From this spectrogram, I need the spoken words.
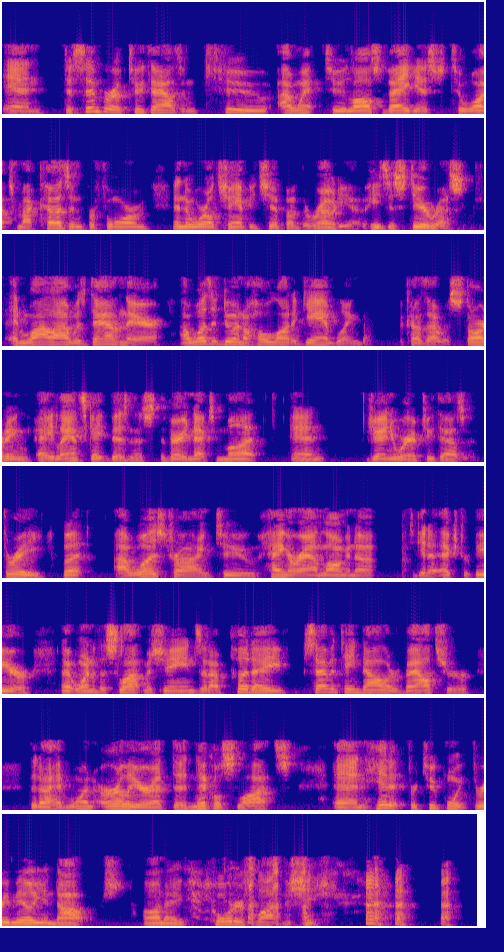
In December of 2002, I went to Las Vegas to watch my cousin perform in the World Championship of the Rodeo. He's a steer wrestler. And while I was down there, I wasn't doing a whole lot of gambling, because I was starting a landscape business the very next month in January of 2003, but I was trying to hang around long enough to get an extra beer at one of the slot machines and I put a $17 voucher that I had won earlier at the nickel slots and hit it for $2.3 million on a quarter slot machine.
